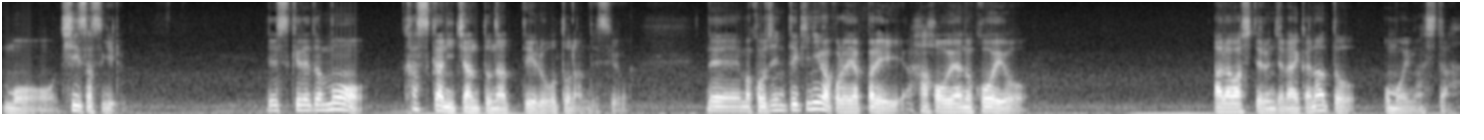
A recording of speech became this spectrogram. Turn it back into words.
もう小さすぎるですけれどもかすかにちゃんと鳴っている音なんですよ。で、まあ、個人的にはこれはやっぱり母親の声を表してるんじゃないかなと思いました。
